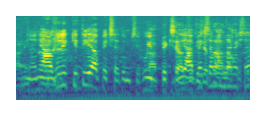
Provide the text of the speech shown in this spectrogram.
आणि अजून एक किती अपेक्षा आहे तुमची? होईल. अपेक्षा म्हणजे अपेक्षा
